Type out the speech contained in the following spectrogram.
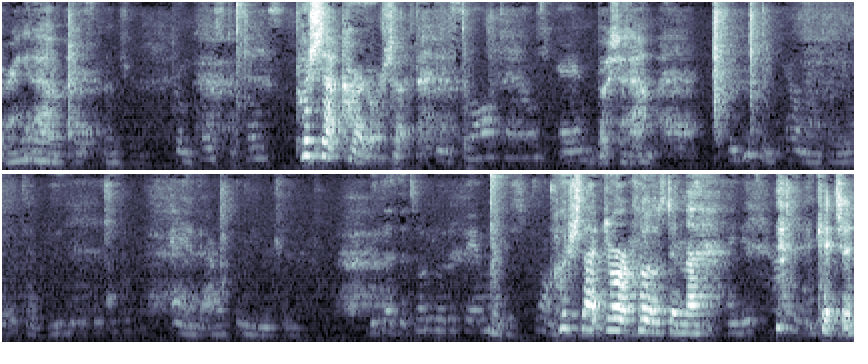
Bring it up. Push that car door shut. Push it up. Push that drawer closed in the kitchen.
